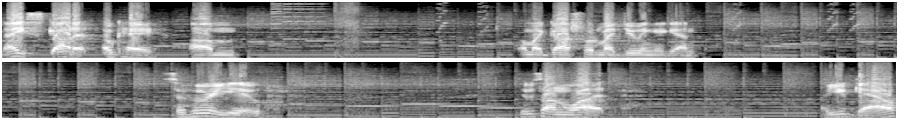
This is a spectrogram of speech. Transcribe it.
Nice, got it. Okay. Um. Oh my gosh, what am I doing again? So who are you? Who's on what? Are you Gau?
